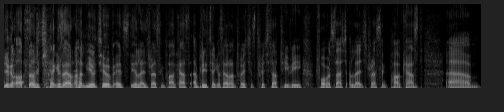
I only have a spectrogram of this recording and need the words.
You can also check us out on YouTube. It's the Alleged Wrestling Podcast. And please check us out on Twitch. It's twitch.tv forward slash Alleged Wrestling Podcast. Um,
